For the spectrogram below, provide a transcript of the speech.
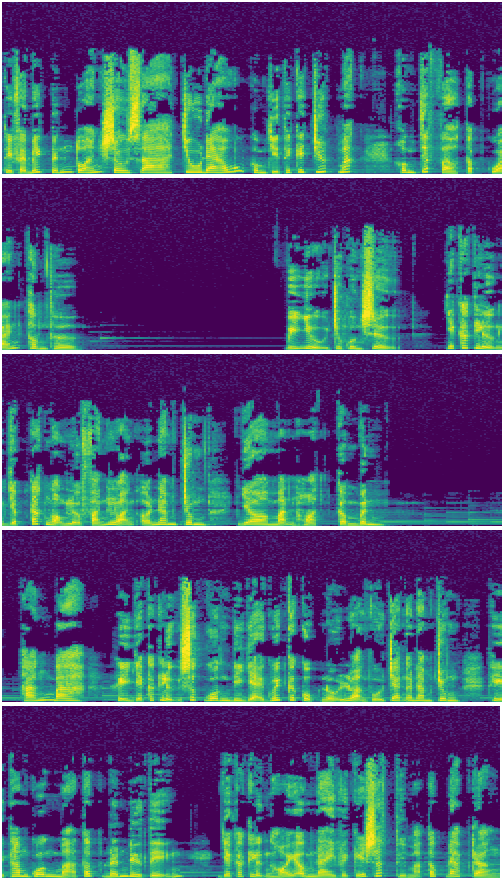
thì phải biết tính toán sâu xa, chu đáo, không chỉ thấy cái trước mắt, không chấp vào tập quán thông thường. Ví dụ trong quân sự, với các Lượng dập tắt ngọn lửa phản loạn ở Nam Trung do Mạnh Hoạch cầm binh – Tháng 3, khi Gia Cát Lượng xuất quân đi giải quyết các cuộc nổi loạn vũ trang ở Nam Trung, thì tham quân Mã Tốc đến đưa tiễn. Gia Cát Lượng hỏi ông này về kế sách thì Mã Tốc đáp rằng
